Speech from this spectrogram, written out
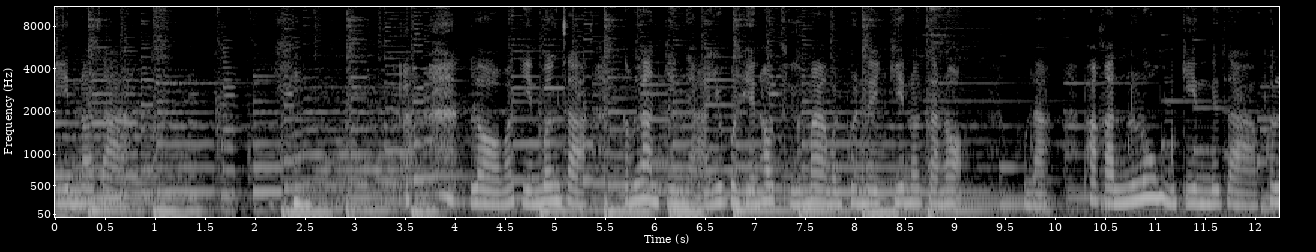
กินเนาะจ้าหล่อมากินเบิ่งจ้ะกำลังกินหยาอยู่เพิ่นเห็นเฮาถือมามันเพิ่นได้กินเนาะจ้ะเนาะพุ่นะากันลุ่มกินเด้อจ้ะเพิ่น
